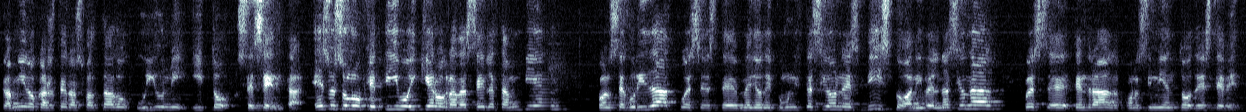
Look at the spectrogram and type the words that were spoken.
camino carretero asfaltado Uyuni-Ito 60. Eso es un objetivo y quiero agradecerle también con seguridad, pues este medio de comunicación es visto a nivel nacional, pues eh, tendrá conocimiento de este evento.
